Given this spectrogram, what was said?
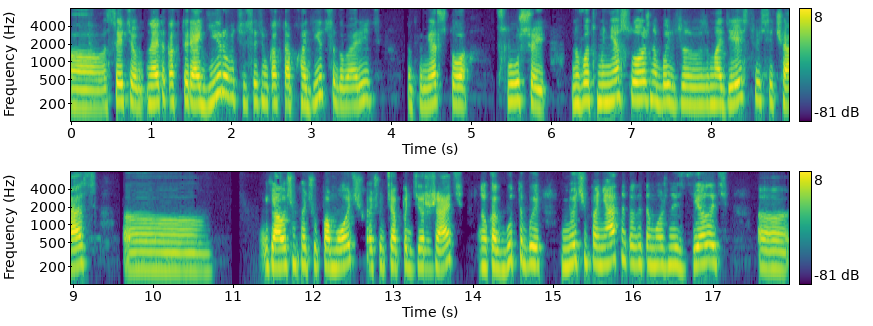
с этим, на это как-то реагировать и с этим как-то обходиться, говорить, например, что слушай, ну вот мне сложно быть в взаимодействии сейчас, э, я очень хочу помочь, хочу тебя поддержать, но как будто бы не очень понятно, как это можно сделать Э,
